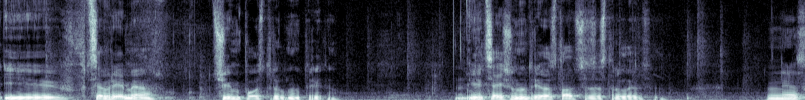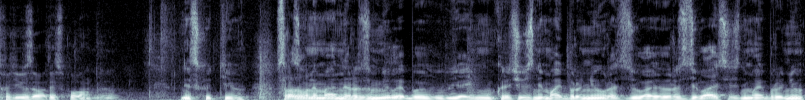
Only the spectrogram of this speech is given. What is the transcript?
І в це время чуємо постріл внутрі. Там. І цей, що внутрі остався, застрелився. Не схотів здаватись в полон. Не схотів. Зразу вони мене не розуміли, бо я йому кричу: знімай броню, роздіваю, роздівайся, знімай броню.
